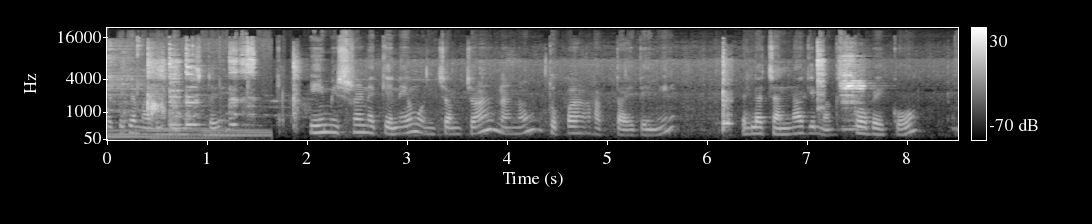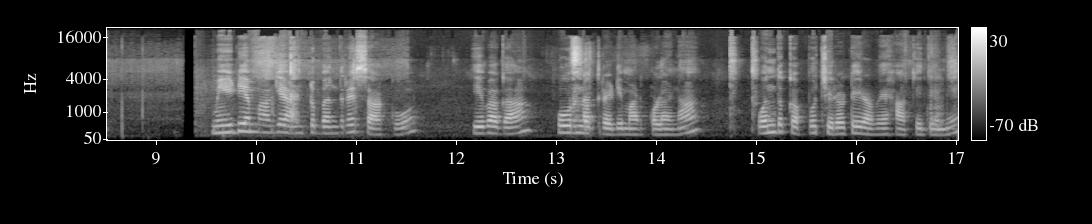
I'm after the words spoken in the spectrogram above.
ಮಟ್ಟಿಗೆ ಮಾಡಿದ್ದೀನಿ ಅಷ್ಟೇ. ಈ ಮಿಶ್ರಣಕ್ಕೆ ಒಂದು ಚಮಚ ನಾನು ತುಪ್ಪ ಹಾಕ್ತಾಯಿದ್ದೀನಿ ಎಲ್ಲ ಚೆನ್ನಾಗಿ ಮಗ್ಸ್ಕೋಬೇಕು. ಮೀಡಿಯಮ್ ಆಗಿ ಅಂಟು ಬಂದರೆ ಸಾಕು. ಇವಾಗ ಹೂರ್ಣಕ್ಕೆ ರೆಡಿ ಮಾಡ್ಕೊಳ್ಳೋಣ. ಒಂದು ಕಪ್ಪು ಚಿರೋಟಿ ರವೆ ಹಾಕಿದ್ದೀನಿ.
